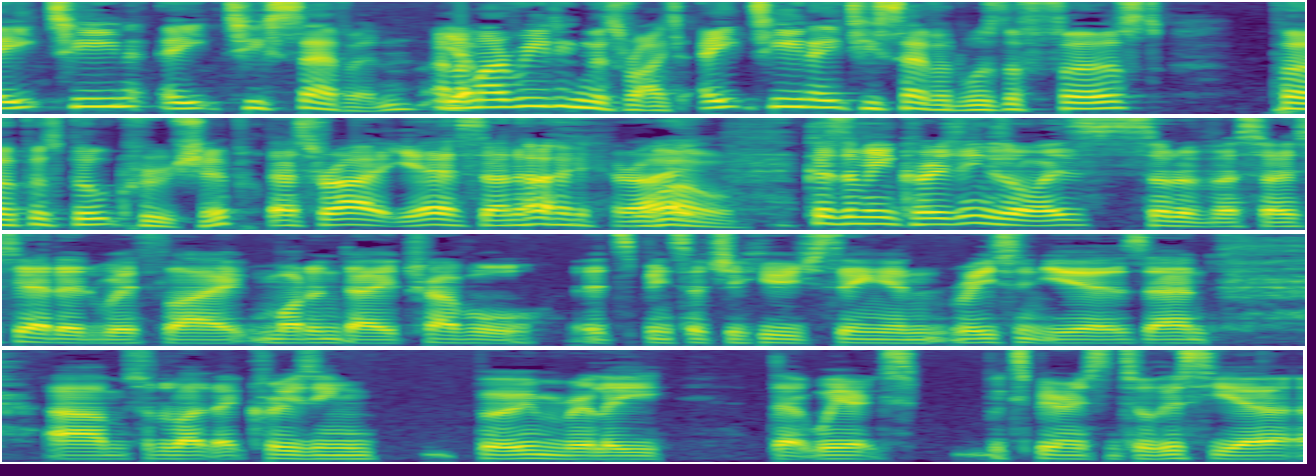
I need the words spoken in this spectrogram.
1887. And yep. am I reading this right? 1887 was the first purpose built cruise ship. That's right. Yes, I know. Right. Because, I mean, cruising is always sort of associated with like modern day travel. It's been such a huge thing in recent years. And um, sort of like that cruising boom, really, that we ex- experienced until this year.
